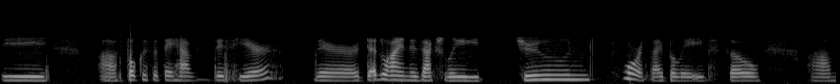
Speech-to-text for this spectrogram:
the uh, focus that they have this year. Their deadline is actually June 4th, I believe. So um,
